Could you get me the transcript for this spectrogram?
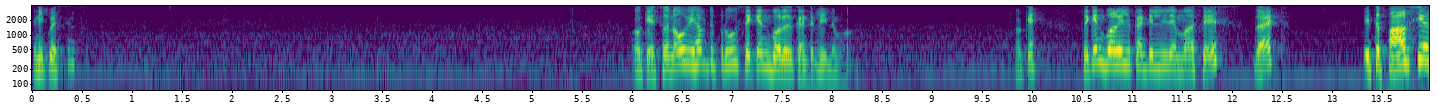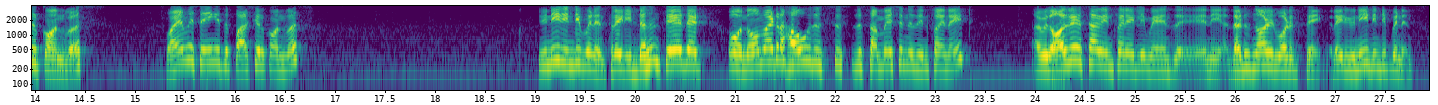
Any questions? Okay, so now we have to prove second Borel-Cantelli lemma. Okay. Second Borel-Cantelli lemma says that it is a partial converse. Why am I saying it is a partial converse? You need independence, right? It does not say that oh, no matter how this is the summation is infinite, I will always have infinitely many any that is not what it is saying, right? You need independence.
